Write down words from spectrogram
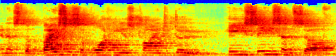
And it's the basis of what he is trying to do. He sees himself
